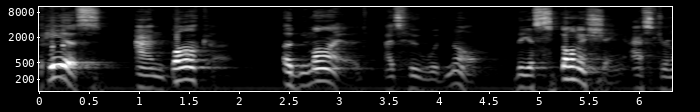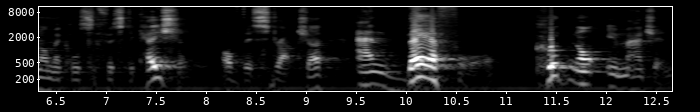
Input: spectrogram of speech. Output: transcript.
Pearce and Barker admired, as who would not, the astonishing astronomical sophistication of this structure and therefore could not imagine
